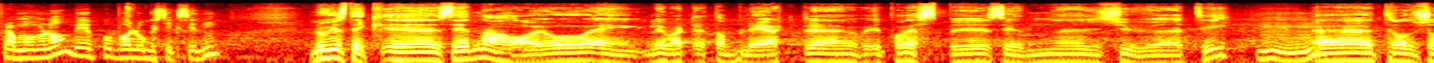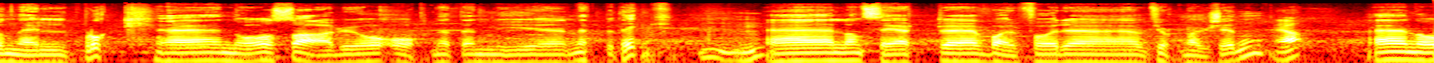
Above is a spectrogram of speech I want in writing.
framover nå, på, på logistikksiden? Logistikksiden har jo egentlig vært etablert eh, på Vestby siden eh, 2010. Mhm. eh, tradisjonell plukk. Eh, nå så er det jo åpnet en ny eh, nettbutikk. Mhm. eh, lansert eh, bare for eh, 14 dager siden. Ja. Eh, nå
